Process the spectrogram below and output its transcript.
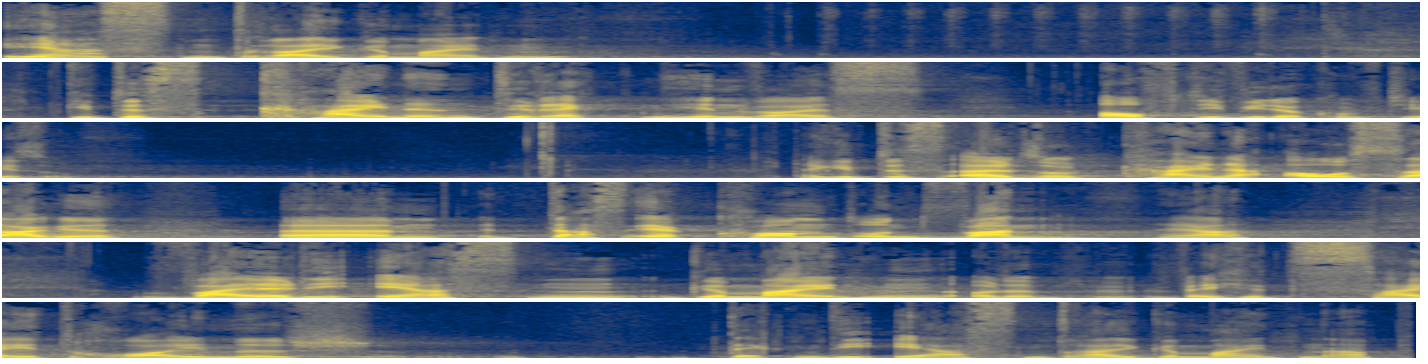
ersten drei Gemeinden gibt es keinen direkten Hinweis auf die Wiederkunft Jesu. Da gibt es also keine Aussage, ähm, dass er kommt und wann. Ja? Weil die ersten Gemeinden, oder welche Zeiträume decken die ersten drei Gemeinden ab?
